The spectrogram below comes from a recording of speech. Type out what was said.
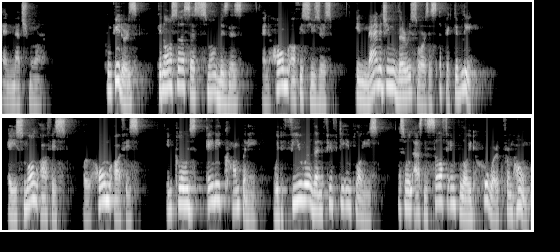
and much more. Computers can also assist small business and home office users in managing their resources effectively. A small office or home office includes any company with fewer than 50 employees as well as the self-employed who work from home.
